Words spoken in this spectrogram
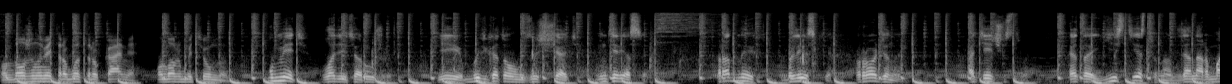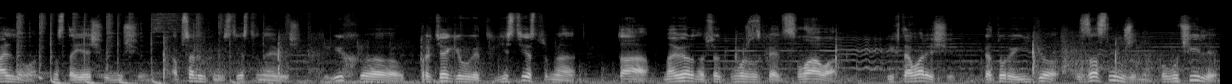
он должен уметь работать руками, он должен быть умным. Уметь владеть оружием и быть готовым защищать интересы родных, близких, родины, отечества. Это естественно для нормального, настоящего мужчины. Абсолютно естественная вещь. Их э, протягивает, естественно, та, наверное, все-таки можно сказать, слава их товарищей, которые ее заслуженно получили,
